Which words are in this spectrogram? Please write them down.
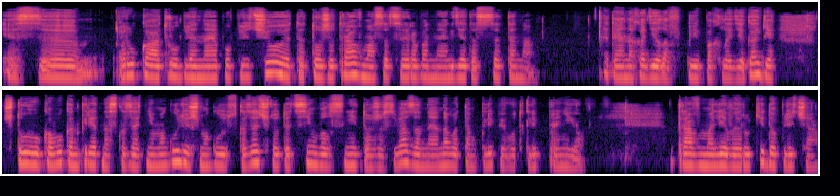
С, э, рука отрубленная по плечу, это тоже травма, ассоциированная где-то с сатана. Это я находила в клипах Леди Гаги. Что у кого конкретно сказать не могу, лишь могу сказать, что этот символ с ней тоже связан, и она в этом клипе, вот клип про нее. Травма левой руки до плеча.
